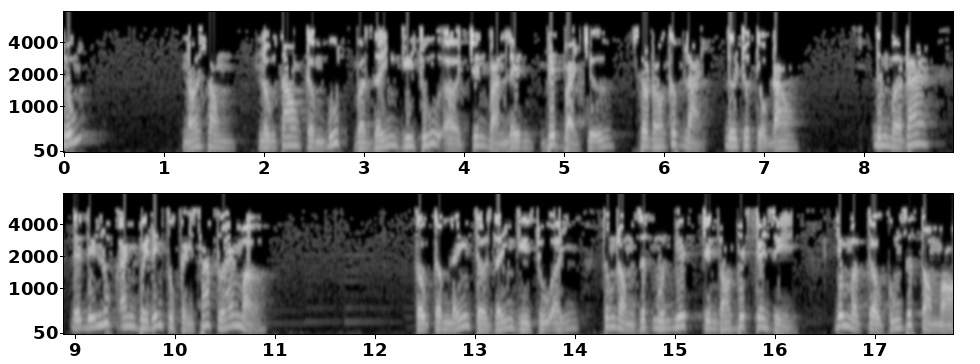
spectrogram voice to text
Đúng. Nói xong, lục dao cầm bút và giấy ghi chú ở trên bàn lên, Viết vài chữ, Sau đó gấp lại, đưa cho tiểu đao. Đừng mở ra để đến lúc anh về đến cục cảnh sát rồi hãy mở. Cậu cầm lấy tờ giấy ghi chú ấy, Trong lòng rất muốn biết trên đó viết cái gì, Nhưng mà cậu cũng rất tò mò.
